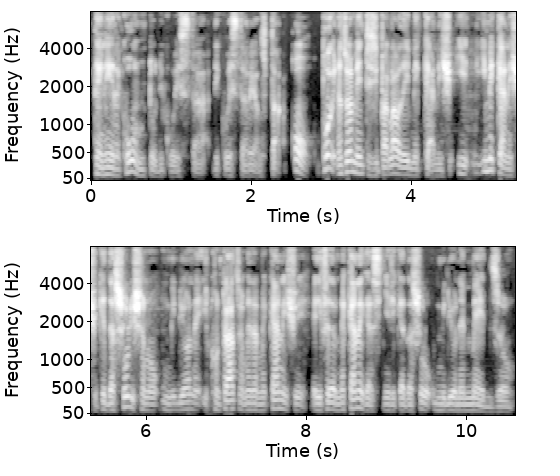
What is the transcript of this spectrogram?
tenere conto di questa, di questa realtà. Oh, poi naturalmente si parlava dei meccanici, I, i, meccanici che da soli sono un milione, il contratto di Metalmeccanici e di Federmeccanica significa da solo un milione e mezzo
